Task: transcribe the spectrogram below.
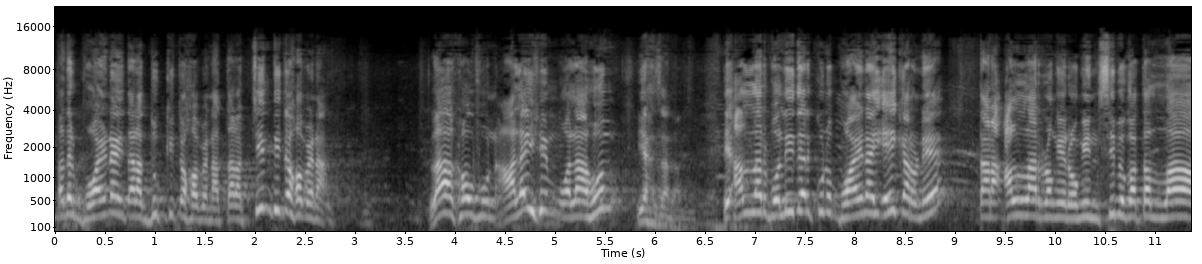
তাদের ভয় নাই, তারা দুঃখিত হবে না, তারা চিন্তিত হবে না। আলাইহিম ওয়ালাহুম আল্লাহর বলিদের কোনো ভয় নাই এই কারণে তারা আল্লাহর রঙে রঙিন। শিবগতাল্লাহ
